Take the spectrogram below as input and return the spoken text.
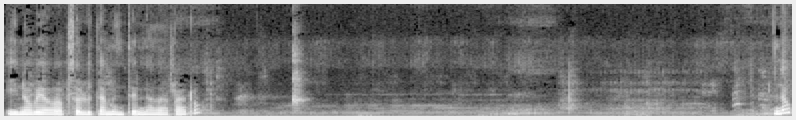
y no veo absolutamente nada raro. No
